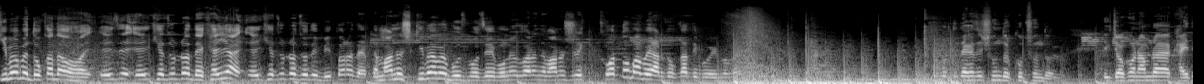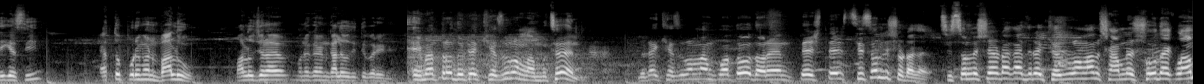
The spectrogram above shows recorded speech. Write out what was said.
কীভাবে ধোকা দেওয়া হয়? এই যে এই খেজুরটা দেখাইয়া এই খেজুরটা যদি ভিতরে দেয় মানুষ কীভাবে বুঝব যে মনে করেন যে মানুষের কতভাবে আর ধোকা দিব এইভাবে? করতে দেখা যাচ্ছে সুন্দর খুব সুন্দর। ঠিক যখন আমরা খাইতে গেছি এত পরিমাণ বালু বালু যারা মনে করেন গালেও দিতে পারি না। এইমাত্র দুটো খেজুর আনলাম বুঝছেন? দুইটা খেজুর আনলাম কত? ধরেন তেইশ তেইশ ছিচল্লিশশো টাকায়। ছিচল্লিশশো টাকায় দুইটা খেজুর আনলাম সামনে শো দেখলাম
